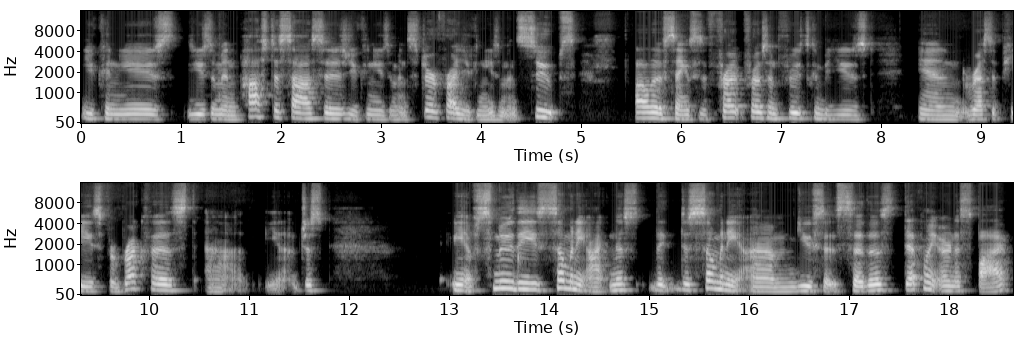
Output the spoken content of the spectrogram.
You can use use them in pasta sauces. You can use them in stir fries. You can use them in soups. All those things. Fro- frozen fruits can be used in recipes for breakfast. Uh, you know, just you know smoothies so many there's, there's so many um, uses. So those definitely earn a spot.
